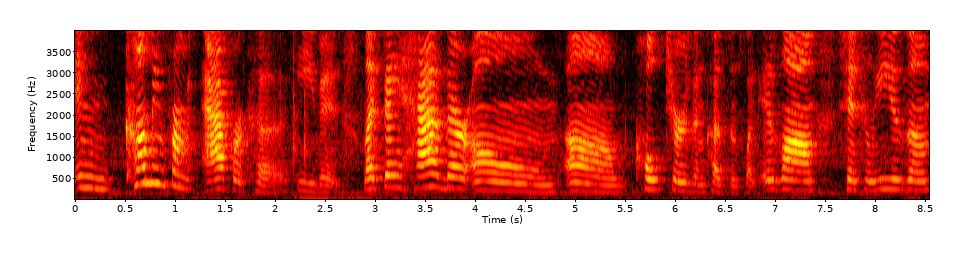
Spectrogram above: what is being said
in coming from Africa even. Like they had their own um cultures and customs like Islam Chantillyism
